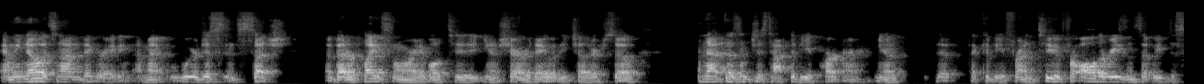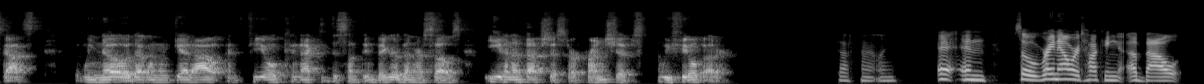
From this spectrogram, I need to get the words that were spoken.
And we know it's not invigorating. I mean we're just in such a better place when we're able to you know share a day with each other. So and that doesn't just have to be a partner you know that, that could be a friend too for all the reasons that we've discussed we know that when we get out and feel connected to something bigger than ourselves, even if that's just our friendships, we feel better. Definitely. And, and so right now we're talking about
